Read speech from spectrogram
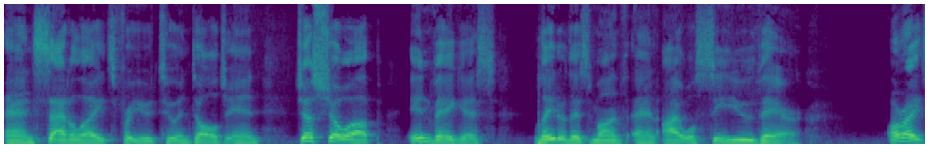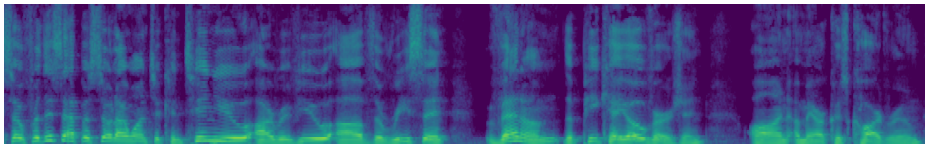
and satellites for you to indulge in. Just show up in Vegas later this month and I will see you there. All right, so for this episode, I want to continue our review of the recent Venom, the PKO version, on America's Card Room.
